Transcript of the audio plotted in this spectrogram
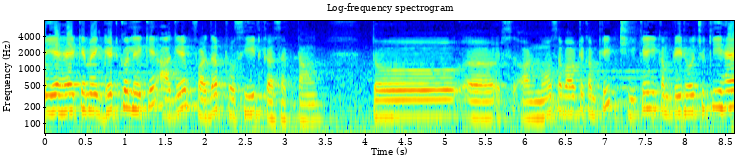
ये है कि मैं गिट को लेके आगे फर्दर प्रोसीड कर सकता हूँ। तो इट्स ऑलमोस्ट अबाउट कंप्लीट ठीक है, ये कंप्लीट हो चुकी है।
